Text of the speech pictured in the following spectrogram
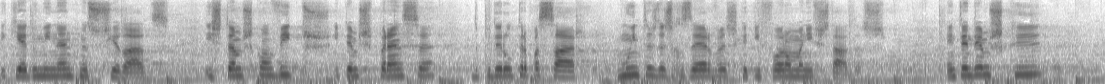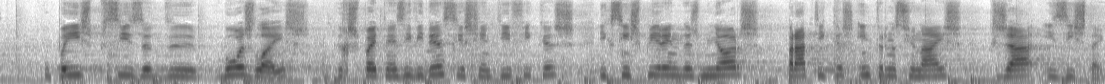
e que é dominante na sociedade. E estamos convictos e temos esperança de poder ultrapassar muitas das reservas que aqui foram manifestadas. Entendemos que o país precisa de boas leis que respeitem as evidências científicas e que se inspirem das melhores práticas internacionais que já existem.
